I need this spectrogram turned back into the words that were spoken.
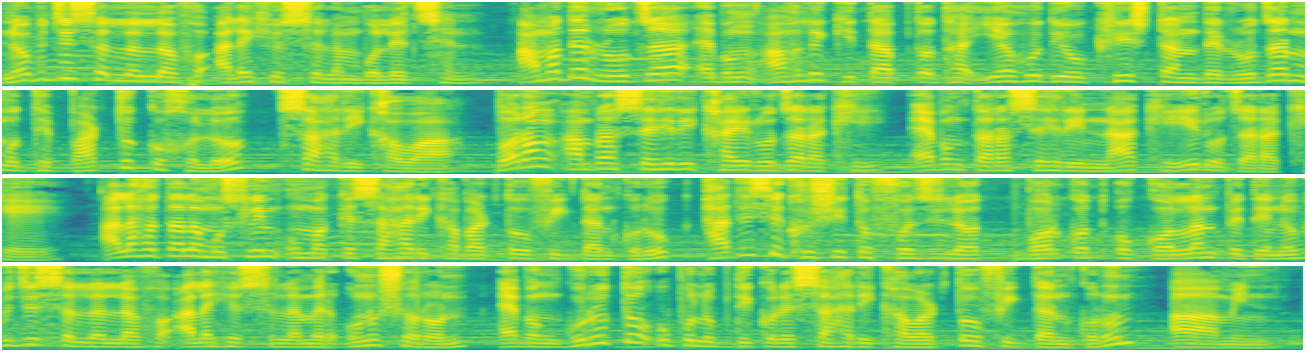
নবীজি সাল্লাহ আলহিউসাল্লাম বলেছেন, আমাদের রোজা এবং আহলে কিতাব তথা ইয়াহুদি ও খ্রিস্টানদের রোজার মধ্যে পার্থক্য হল সাহারি খাওয়া। বরং আমরা সেহরি খাই রোজা রাখি এবং তারা সেহরি না খেয়ে রোজা রাখে। আল্লাহ তালা মুসলিম উম্মাকে সাহারি খাবার তৌফিক দান করুক। হাদিসে ঘোষিত ফজিলত, বরকত ও কল্যাণ পেতে নবীজি সাল্লাহ আলহিসাল্লামের অনুসরণ এবং গুরুত্ব উপলব্ধি করে সাহারি খাওয়ার তৌফিক দান করুন। আমিন।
